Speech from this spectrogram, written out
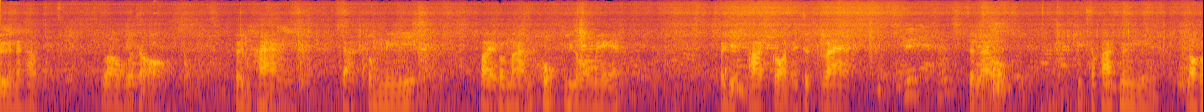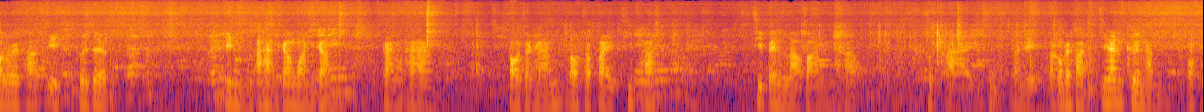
ืนนะครับ เราก็จะออกเดินทางจากตรงนี้ไปประมาณ 6 กิโลเมตร ไปหยุดพักก่อนในจุดแรก เสร็จแล้วอีกสักพักหนึ่งเราก็จะไปพักอีกเพื่อจะกินอาหารกลางวันกันกลางทาง ต่อจากนั้นเราจะไปที่พักที่เป็นลาบันนะครับ สุดท้ายนั่นเองแล้วก็ไปพักที่นั่นคืนนั้น โอเค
